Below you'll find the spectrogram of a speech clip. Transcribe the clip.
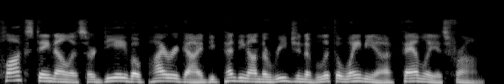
plokštainelis or dievo pyragai depending on the region of Lithuania a family is from.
